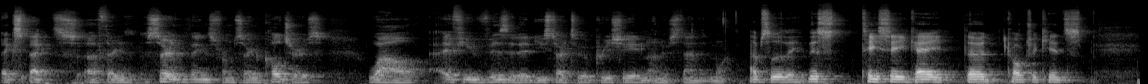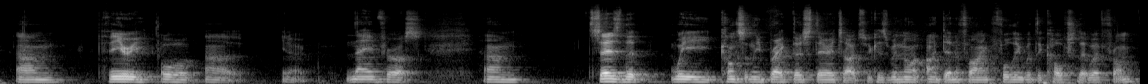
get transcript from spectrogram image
expect certain certain things from certain cultures, while if you visit it, you start to appreciate and understand it more. Absolutely. This TCK, third culture kids um, theory or, uh, you know, name for us, um, says that we constantly break those stereotypes because we're not identifying fully with the culture that we're from.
